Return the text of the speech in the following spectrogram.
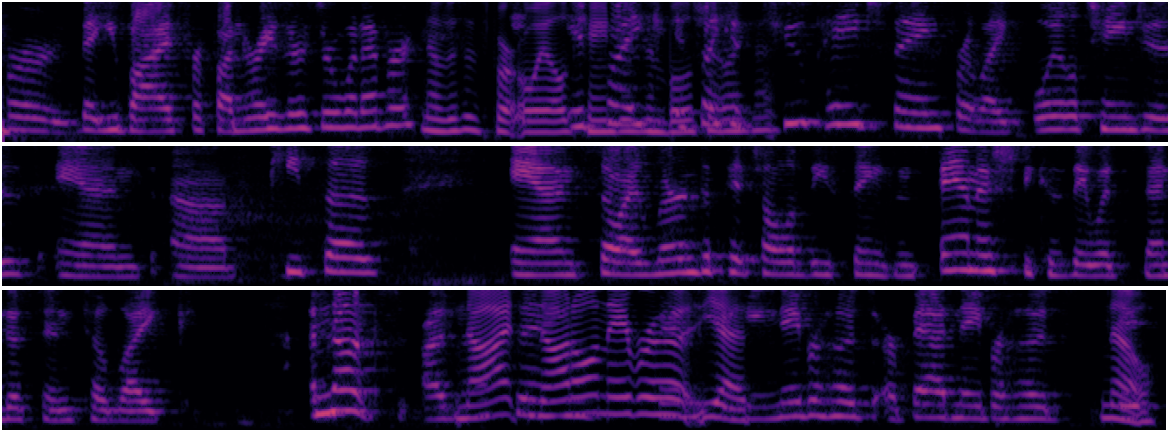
for that you buy for fundraisers or whatever. No, this is for oil it's changes like, and bullshit It's like, like, a two-page thing for like oil changes and uh, pizzas. And so I learned to pitch all of these things in Spanish because they would send us into like I'm not I'm Not- saying not all neighborhoods. Yes. neighborhoods are bad neighborhoods. no. It-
